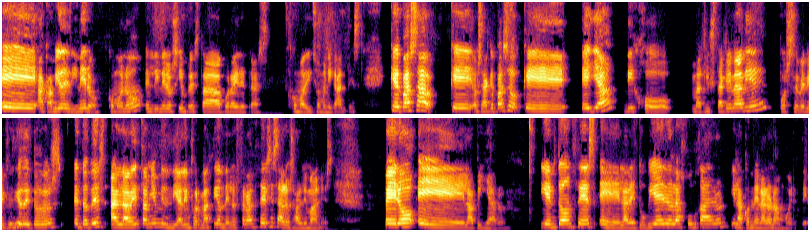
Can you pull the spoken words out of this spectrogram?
Eh, a cambio de dinero, como no, el dinero siempre está por ahí detrás, como ha dicho Mónica antes. ¿Qué pasa? Que, o sea, ¿qué pasó? Que ella dijo, más lista que nadie, pues se benefició de todos. Entonces, a la vez también vendía la información de los franceses a los alemanes. Pero eh, la pillaron. Y entonces eh, la detuvieron, la juzgaron y la condenaron a muerte.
